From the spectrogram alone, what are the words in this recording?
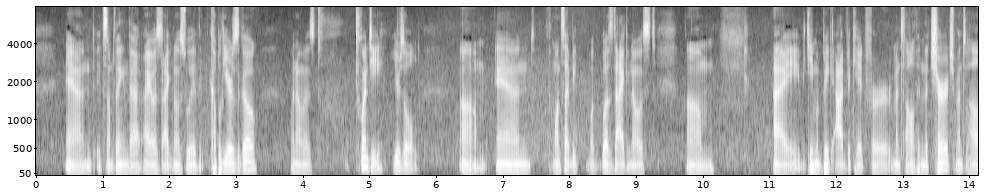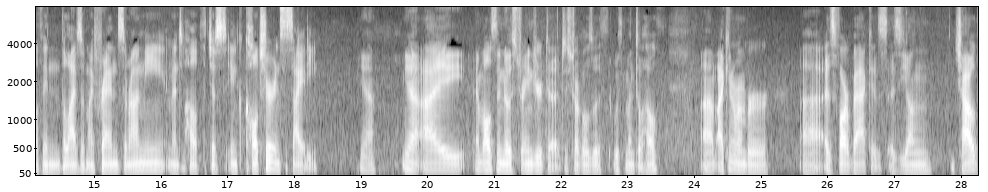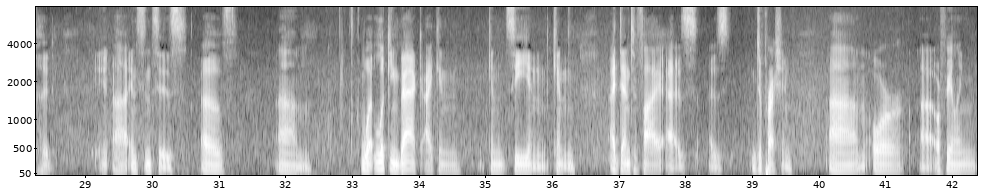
and it's something that I was diagnosed with a couple years ago when I was tw 20 years old. Um, and once I was diagnosed, um, I became a big advocate for mental health in the church, mental health in the lives of my friends around me, mental health just in culture and society. Yeah, yeah. I am also no stranger to, to struggles with with mental health. Um, I can remember uh, as far back as as young childhood uh, instances of um, what looking back I can can see and can identify as as depression um, or uh, or feeling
